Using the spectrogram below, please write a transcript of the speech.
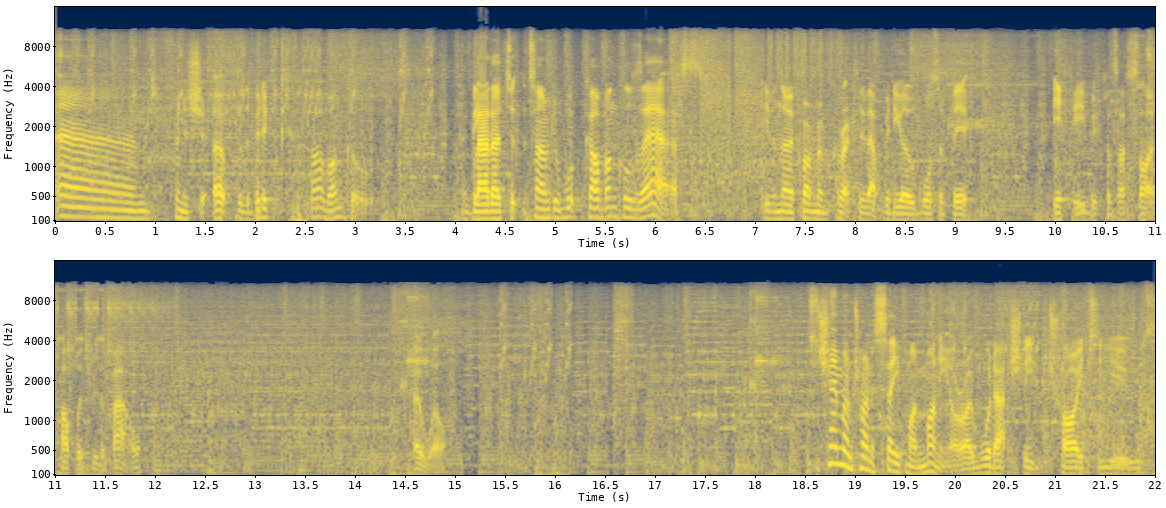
And finish it up with a bit of Carbuncle. I'm glad I took the time to whoop Carbuncle's ass. Even though, if I remember correctly, that video was a bit iffy because I started halfway through the battle. Oh well. It's a shame I'm trying to save my money, or I would actually try to use...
